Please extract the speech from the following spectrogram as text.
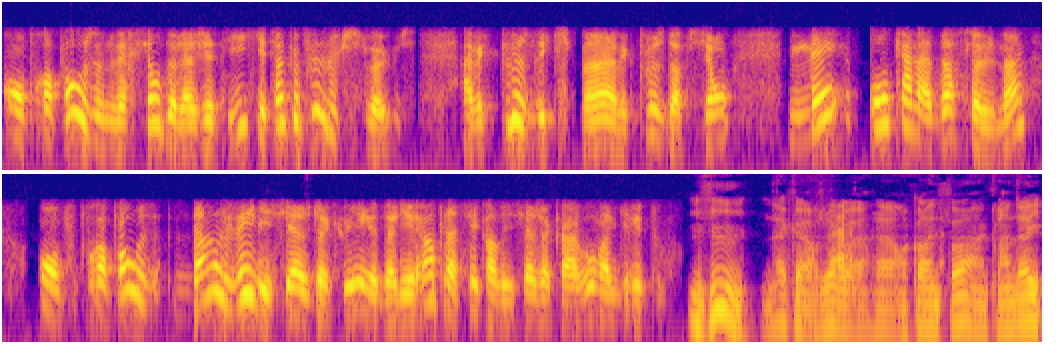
on propose une version de la GTI qui est un peu plus luxueuse, avec plus d'équipements, avec plus d'options, mais au Canada seulement, on vous propose d'enlever les sièges de cuir et de les remplacer par des sièges à carreaux malgré tout. Mhm, D'accord, je vois. Euh, encore une fois, un clin d'œil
